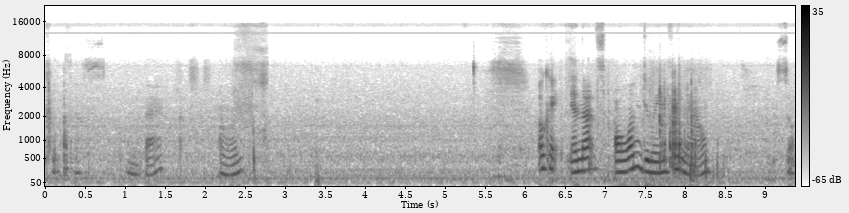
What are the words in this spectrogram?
put this back on. Okay, and that's all I'm doing for now. So,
